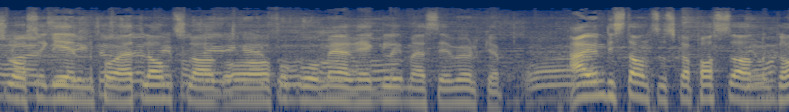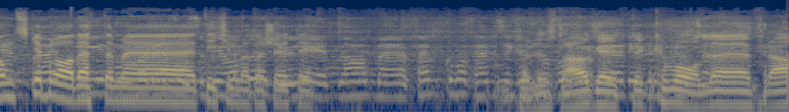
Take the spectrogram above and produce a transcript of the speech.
slå seg inn på et landslag og få gå mer regelmessig i World Cup. Det er jo en distanse som skal passe han ganske bra, dette med 10 km skøyting. Følgestad og Gaute Kvåle fra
